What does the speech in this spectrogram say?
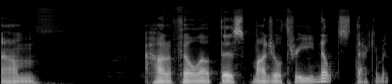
um, how to fill out this Module 3 notes document.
